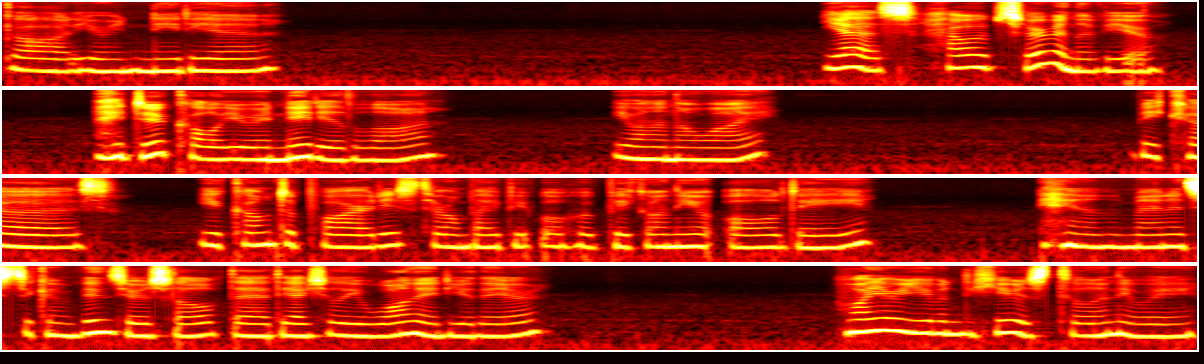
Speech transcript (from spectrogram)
God, you're an idiot. Yes, how observant of you. I do call you an idiot a lot. You wanna know why? Because you come to parties thrown by people who pick on you all day and manage to convince yourself that they actually wanted you there. Why are you even here still anyway?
